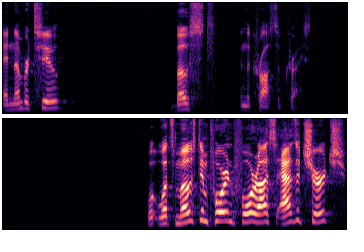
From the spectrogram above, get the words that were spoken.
and number two, boast in the cross of Christ. What's most important for us as a church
